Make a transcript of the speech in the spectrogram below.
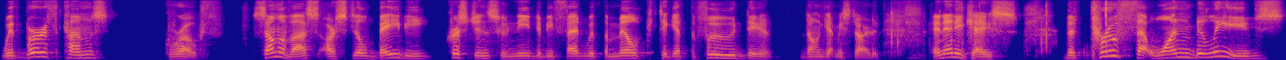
with birth comes growth. Some of us are still baby Christians who need to be fed with the milk to get the food to don't get me started. In any case, the proof that one believes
